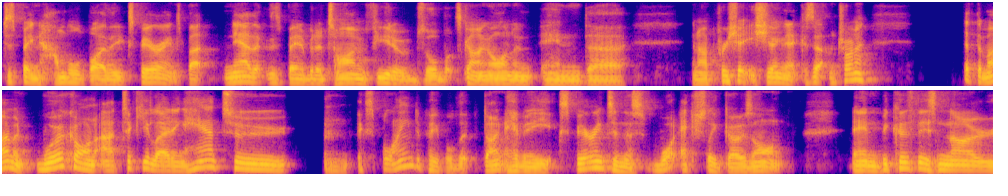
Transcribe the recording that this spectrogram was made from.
just been humbled by the experience. But now that there's been a bit of time for you to absorb what's going on, and and uh, and I appreciate you sharing that because I'm trying to at the moment work on articulating how to explain to people that don't have any experience in this what actually goes on, and because there's no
